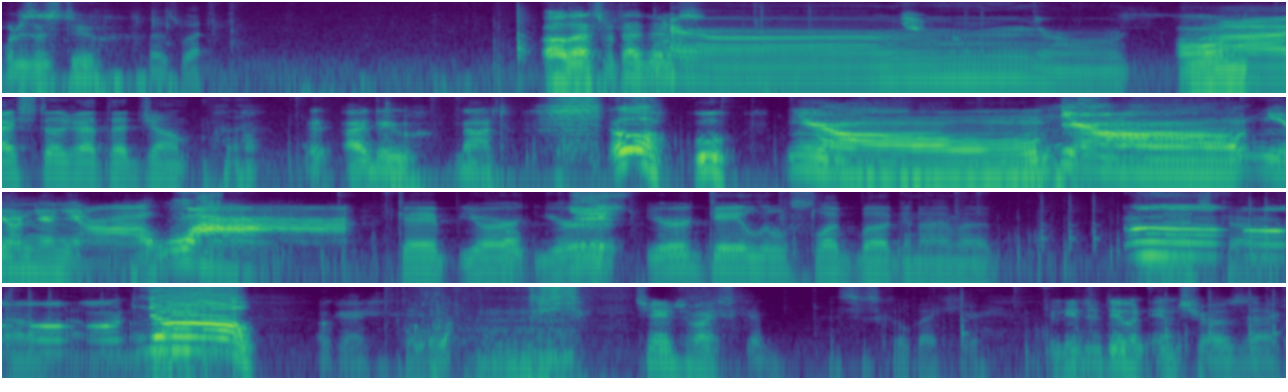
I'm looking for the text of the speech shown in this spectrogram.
What does this do? That's what. Oh, that's what that does. Um, I still got that jump. I, do not. Oh! Ooh! Meow! Meow! Meow! Meow! Meow! Wah! Gabe, you're Oh, you're you're a gay little slug bug, and I'm a NASCAR. I don't- I don't No! Okay, change my skin. Let's just go back here. We need to do an intro, Zach.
